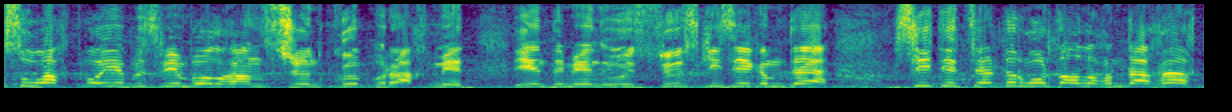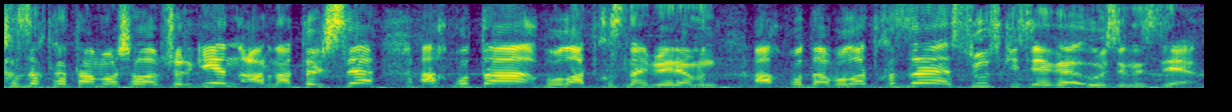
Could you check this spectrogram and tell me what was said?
осы уақыт бойы бізбен болғаныңыз үшін көп рахмет. Енді мен өз сөз кезегімді сити центр орталығындағы қызықты тамашалап жүрген арна тілшісі ақбота болатқызына беремін. Ақбота болатқызы сөз кезегі өзіңізде.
